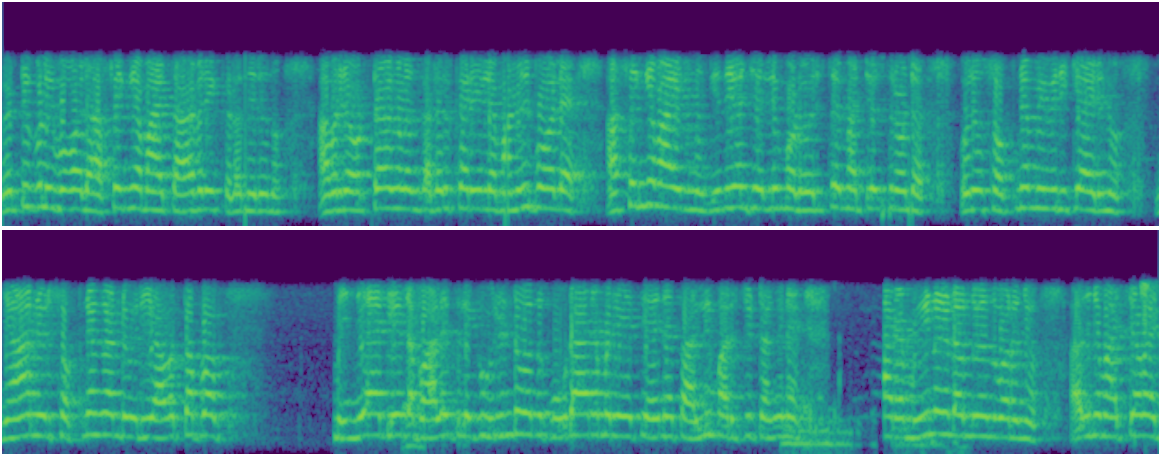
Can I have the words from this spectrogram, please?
വെട്ടുകുളി പോലെ അസംഖ്യമായ താവരെ കിടന്നിരുന്നു. അവരുടെ ഒട്ടകങ്ങളും കടൽക്കരയിലെ മണൽ പോലെ അസംഖ്യമായിരുന്നു. ഗിതയം ചെല്ലുമ്പോൾ ഒരുത്തൻ മറ്റൊരുത്തരോട് ഒരു സ്വപ്നം വിവരിക്കായിരുന്നു. ഞാനൊരു സ്വപ്നം കണ്ടു. ഒരു അവത്തപ്പം മിഞ്ഞാറ്റിയുടെ പാളയത്തിലേക്ക് ഉരുണ്ടു വന്ന് കൂടാരം വരെ എത്തി. അതിനെ തള്ളി മറിച്ചിട്ട് അങ്ങനെ കൂടാരം വീണ് കിടന്നു എന്ന് പറഞ്ഞു. അതിന് മറ്റവൻ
